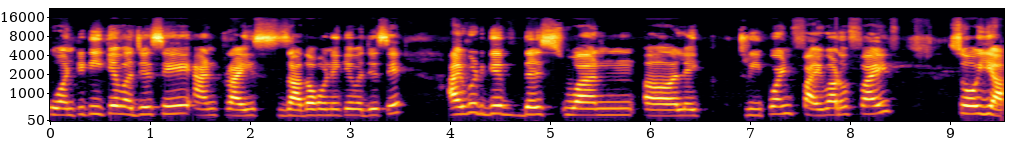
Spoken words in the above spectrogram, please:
quantity के वजह से एंड प्राइस ज़्यादा होने के वजह से I would give this one like three point five out of five so या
